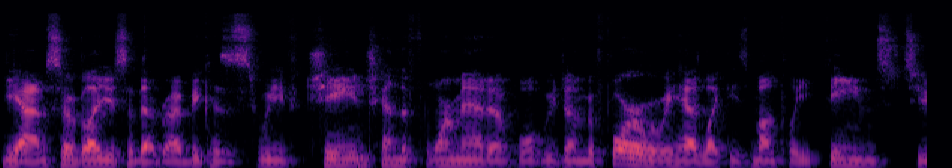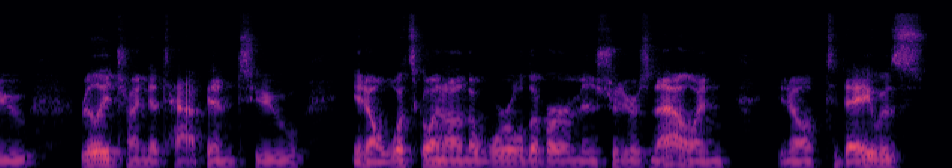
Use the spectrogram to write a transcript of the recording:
Yeah, I'm so glad you said that, Brad, because we've changed kind of the format of what we've done before, where we had like these monthly themes to really trying to tap into you know what's going on in the world of our administrators now and you know today was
